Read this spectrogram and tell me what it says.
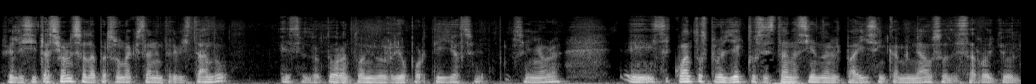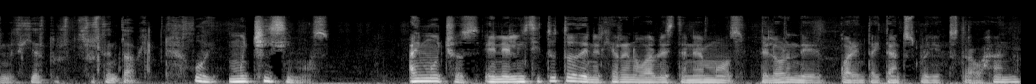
Felicitaciones a la persona que están entrevistando es el doctor Antonio del Río Portilla, señora. Eh, ¿Cuántos proyectos están haciendo en el país encaminados al desarrollo de la energía sustentable? Uy, muchísimos. Hay muchos. En el Instituto de Energías Renovables tenemos del orden de cuarenta y tantos proyectos trabajando.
